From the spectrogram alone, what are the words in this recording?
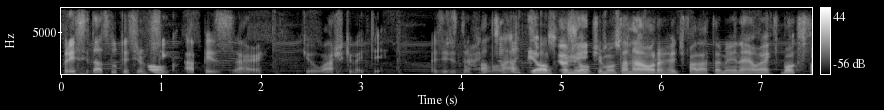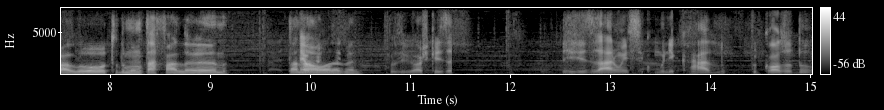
preço e dados do PlayStation Bom. 5, apesar que eu acho que vai ter. Mas eles não falam nada. E, obviamente, irmão, tá na hora já de falar também, né? O Xbox falou, todo mundo tá falando. Tá É, na hora, velho. Inclusive, eu acho que eles agilizaram esse comunicado por causa do,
